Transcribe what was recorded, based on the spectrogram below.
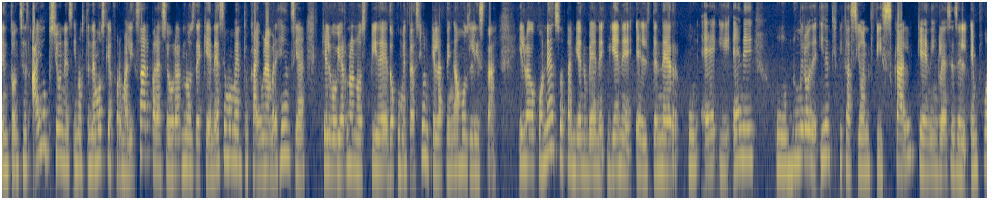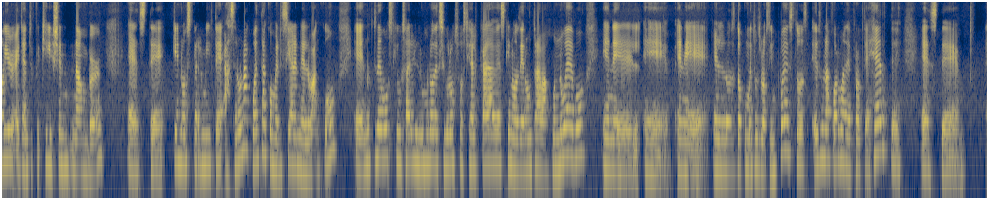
Entonces hay opciones y nos tenemos que formalizar para asegurarnos de que en ese momento que hay una emergencia, que el gobierno nos pide documentación, que la tengamos lista. Y luego con eso también viene, viene el tener un EIN, un número de identificación fiscal, que en inglés es el Employer Identification Number, este, que nos permite hacer una cuenta comercial en el banco. Eh, no tenemos que usar el número de seguro social cada vez que nos den un trabajo nuevo en, el, eh, en, en los documentos de los impuestos. Es una forma de protegerte este,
